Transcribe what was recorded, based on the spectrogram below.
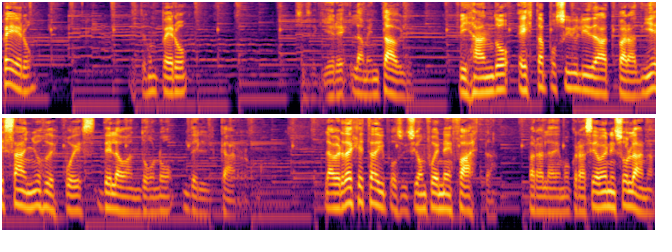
Pero, este es un pero, si se quiere, lamentable, fijando esta posibilidad para 10 años después del abandono del cargo. La verdad es que esta disposición fue nefasta para la democracia venezolana,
